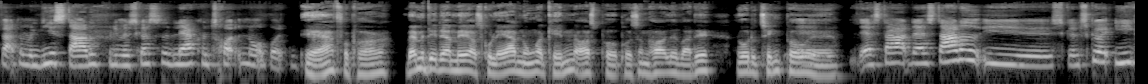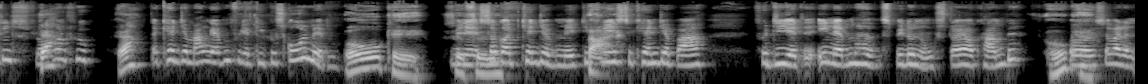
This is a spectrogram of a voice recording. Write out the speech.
svært, når man lige startet. Fordi man skal også lære kontrollen over bolden. Ja, for pokker. Hvad med det der med at skulle lære nogen at kende, også på, på sådan holdet? Var det noget, du tænkte på? Øh? Øh, jeg start, da jeg startede i øh, Skalskør Eagles floorballklub, Ja, der kendte jeg mange af dem, fordi jeg gik på skole med dem. okay. Men øh, så godt kendte jeg dem ikke. De Nej. Fleste kendte jeg bare, fordi at en af dem havde spillet nogle større kampe. Okay. Og så var der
